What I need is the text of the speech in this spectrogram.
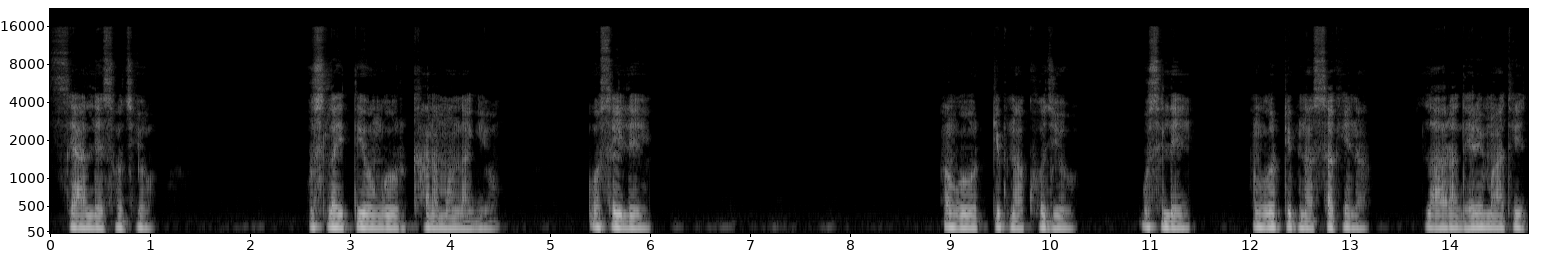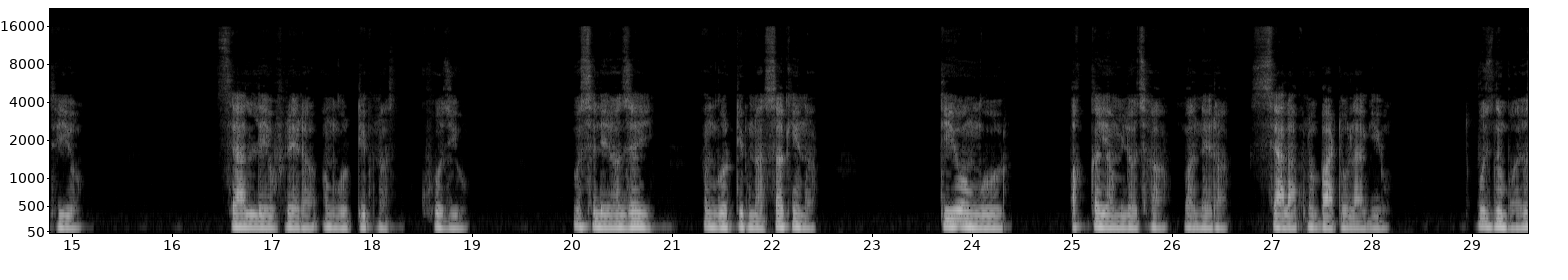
स्यालले सोच्यो। उसलाई त्यो अङ्गुर खान मन लाग्यो। उसैले अङ्गुर टिप्न खोज्यो। उसले अङ्गुर टिप्न सकेन। लहरा धेरै माथि थियो। स्यालले उफ्रेर अङ्गुर टिप्न खोज्यो। उसले अझै अङ्गुर टिप्न सकेन। त्यो अङ्गुर पक्कै अमिलो छ भनेर स्याल आफ्नो बाटो लाग्यो। बुझ्नुभयो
